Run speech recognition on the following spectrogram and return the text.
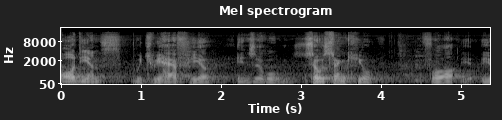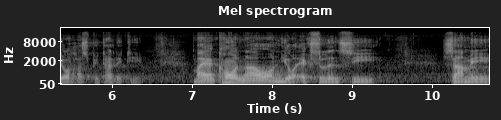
audience which we have here in the room. So thank you for your hospitality. May I call now on Your Excellency Sami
